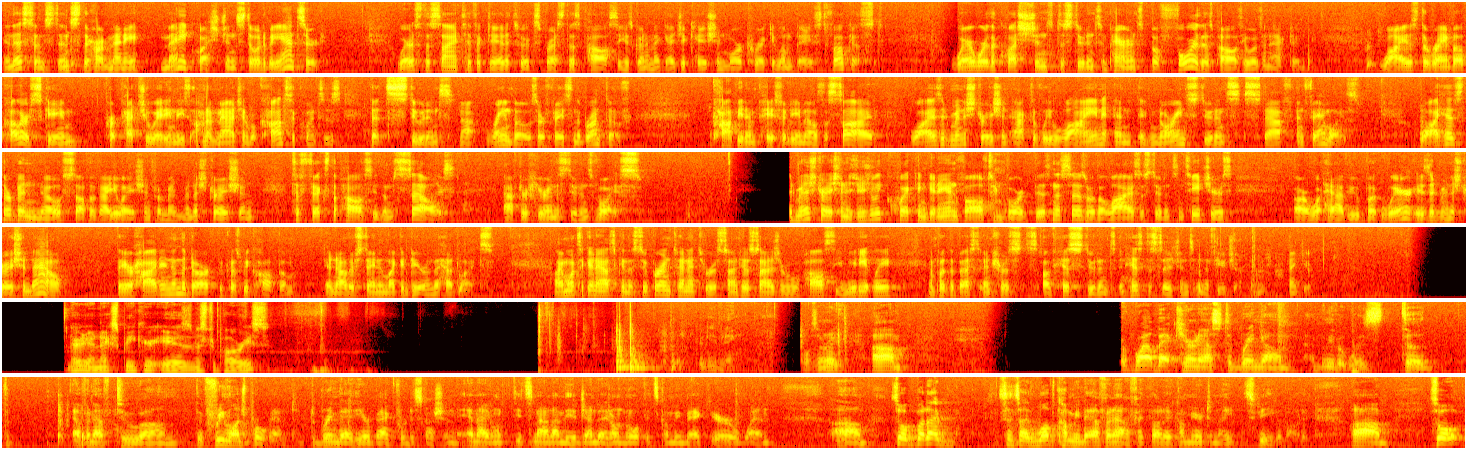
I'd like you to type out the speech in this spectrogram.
In this instance, there are many, many questions still to be answered. Where's the scientific data to express this policy is going to make education more curriculum-based focused? Where were the questions to students and parents before this policy was enacted? Why is the rainbow color scheme perpetuating these unimaginable consequences that students, not rainbows, are facing the brunt of? Copied and pasted emails aside, why is administration actively lying and ignoring students, staff, and families? Why has there been no self-evaluation from administration to fix the policy themselves after hearing the student's voice? Administration is usually quick in getting involved in board businesses or the lives of students and teachers or what have you, but where is administration now? They are hiding in the dark because we caught them, and now they're standing like a deer in the headlights. I'm once again asking the superintendent to rescind his signage removal policy immediately and put the best interests of his students in his decisions in the future. Thank you. All right, our next speaker is Mr. Paul Reese. Good evening. Wasn't ready. Um, A while back, Karen asked to bring, um, I believe it was to FNF to um, the free lunch program, to- to bring that here back for discussion. And I don't, it's not on the agenda. I don't know if it's coming back here or when. Um, So, but I, since I love coming to FNF, I thought I'd come here tonight and speak about it. Um, So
